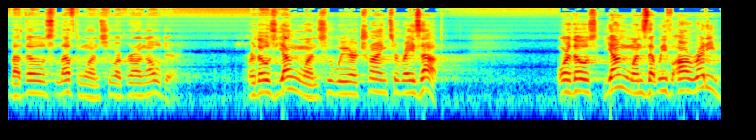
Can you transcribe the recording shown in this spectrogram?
about those loved ones who are growing older, or those young ones who we are trying to raise up, or those young ones that we've already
